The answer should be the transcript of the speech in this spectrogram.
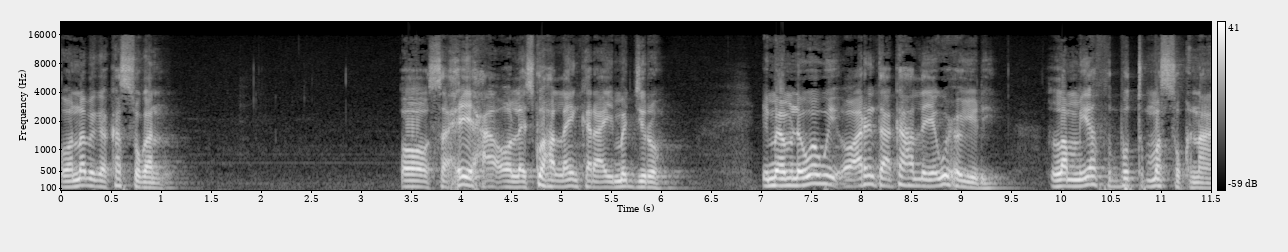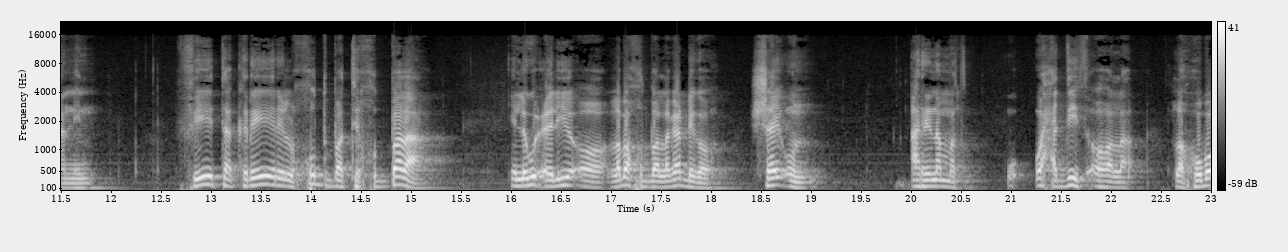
oo nabiga ka sugan oo saxiixa oo la ysku hadlayn karaay ma jiro. Imaam nawowi oo arrintaa ka hadlaya wuxuu yidhi lam yahbut ma sugnaanin. Fii takriiri lkhudbati khudbada in lagu celiyo oo laba khudba laga dhigo shay-un arrina ma wax xadiid oo la la hubo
